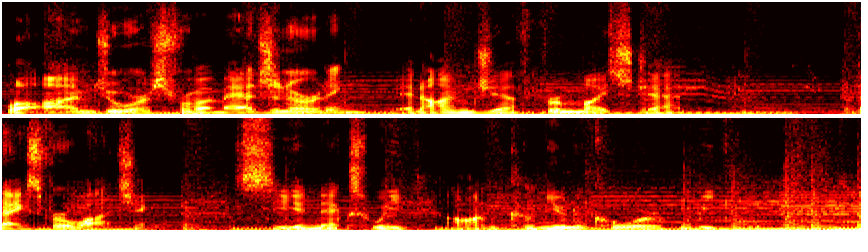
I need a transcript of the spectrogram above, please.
Well, I'm George from Imagine Nerding. And I'm Jeff from Mice Chat. Thanks for watching. See you next week on Communicore Weekly.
